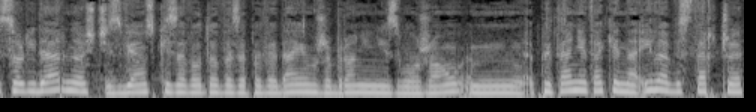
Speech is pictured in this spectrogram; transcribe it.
Solidarność, związki zawodowe zapowiadają, że broni nie złożą. Pytanie takie, na ile wystarczy,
